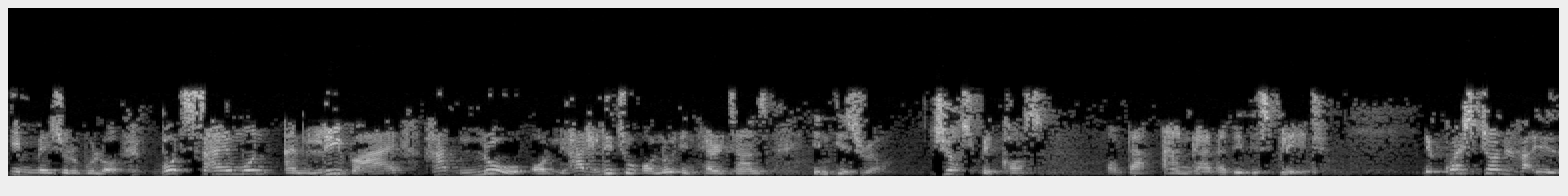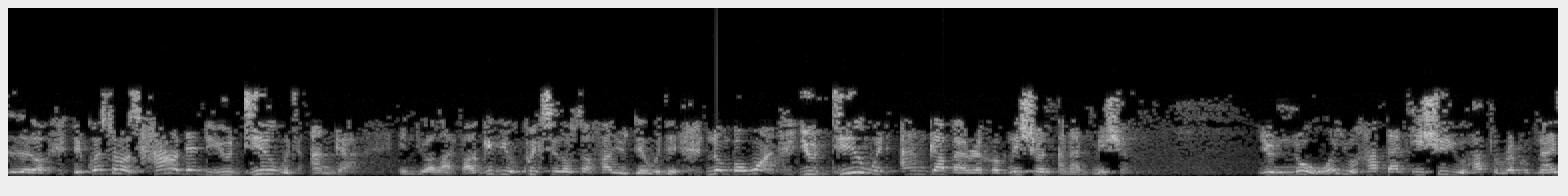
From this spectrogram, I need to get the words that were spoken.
immeasurable loss. Both Simeon and Levi had no or had little or no inheritance in Israel just because of that anger that they displayed. The question, is, uh, the question is, how then do you deal with anger in your life? I'll give you a quick synopsis of how you deal with it. Number one, you deal with anger by recognition and admission. You know, when you have that issue, you have to recognize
